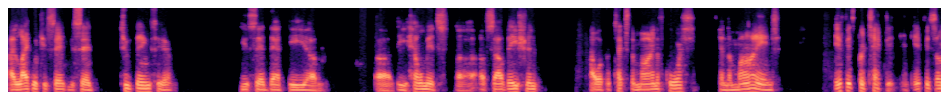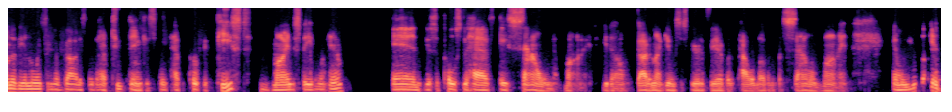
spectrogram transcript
I like what you said. You said two things here. You said that the um, uh, the helmets uh, of salvation, how it protects the mind, of course, and the mind, if it's protected and if it's under the anointing of God, it's going to have two things. It's going to have perfect peace, mind is stayed on Him, and you're supposed to have a sound mind. You know, God has not given us a spirit of fear, but a power, of love, and a sound mind. And when you look at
